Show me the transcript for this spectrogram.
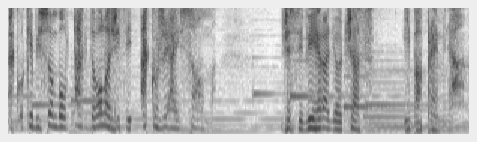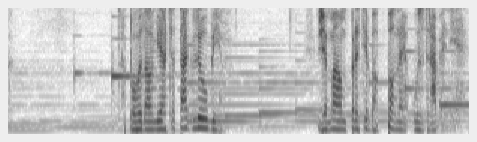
Ako keby som bol tak dôležitý, akože aj som, že si vyhradil čas iba pre mňa. A povedal mi, ja ťa tak ľúbim, že mám pre teba plné uzdravenie.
